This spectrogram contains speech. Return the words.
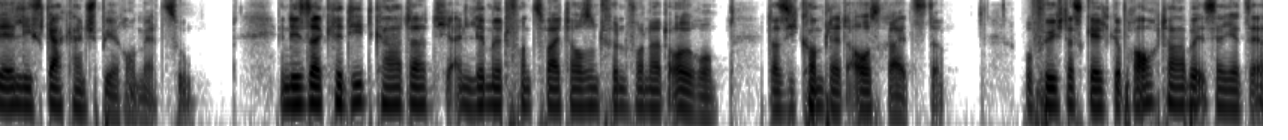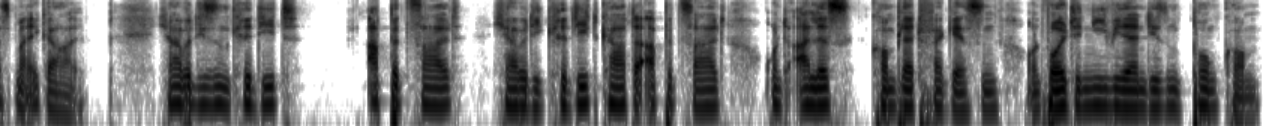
Der ließ gar keinen Spielraum mehr zu. In dieser Kreditkarte hatte ich ein Limit von 2500 Euro, das ich komplett ausreizte. Wofür ich das Geld gebraucht habe, ist ja jetzt erstmal egal. Ich habe diesen Kredit abbezahlt, ich habe die Kreditkarte abbezahlt und alles komplett vergessen und wollte nie wieder in diesen Punkt kommen.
